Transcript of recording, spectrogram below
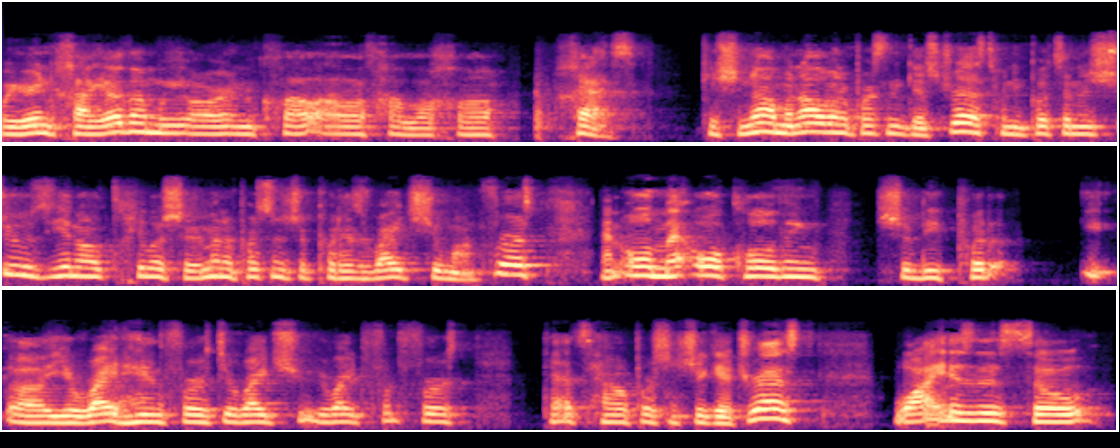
We're in Chayei Adam, we are in Klal Aleph Halacha Ches. Kishanam, and when a person gets dressed, when he puts on his shoes, you know, a person should put his right shoe on first, and all all clothing should be put uh, your right hand first, your right shoe, your right foot first. That's how a person should get dressed. Why is this? So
